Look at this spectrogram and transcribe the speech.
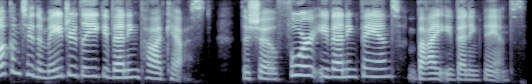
Welcome to the Major League Eventing Podcast, the show for eventing fans by eventing fans.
